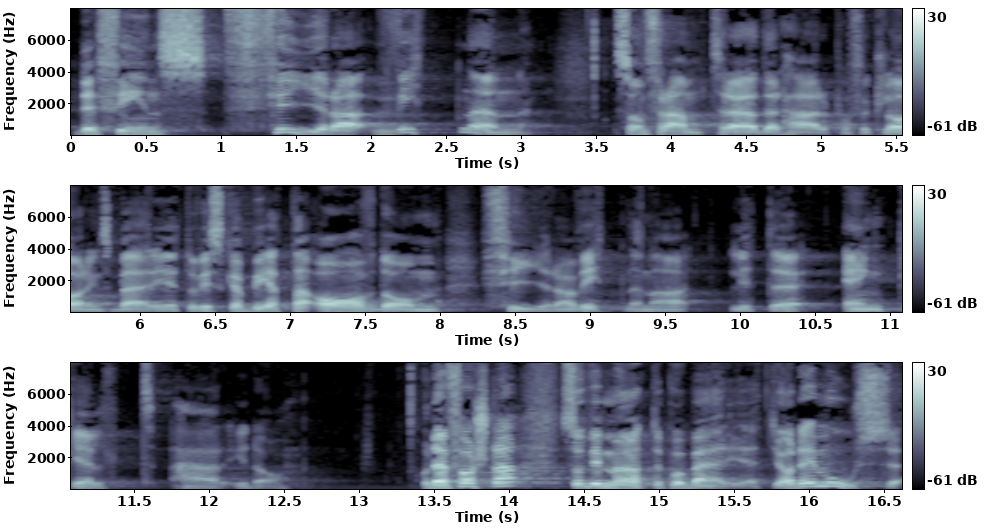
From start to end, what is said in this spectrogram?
det finns fyra vittnen som framträder här på förklaringsberget och vi ska beta av de fyra vittnena lite enkelt här idag. Och den första som vi möter på berget, ja det är Mose.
